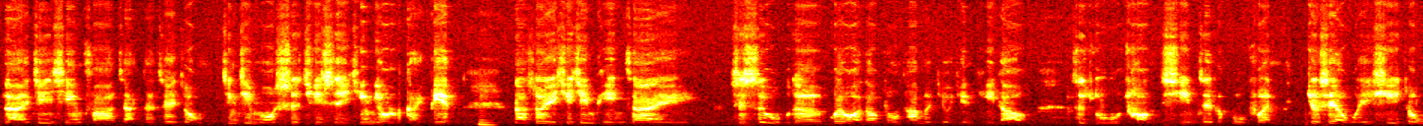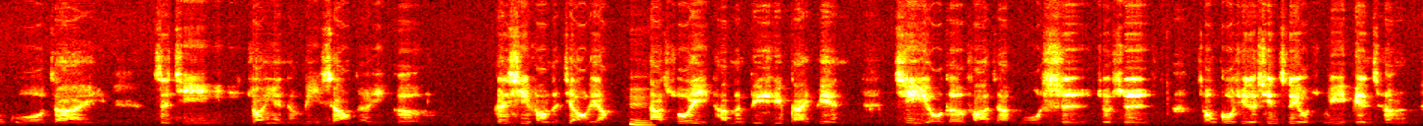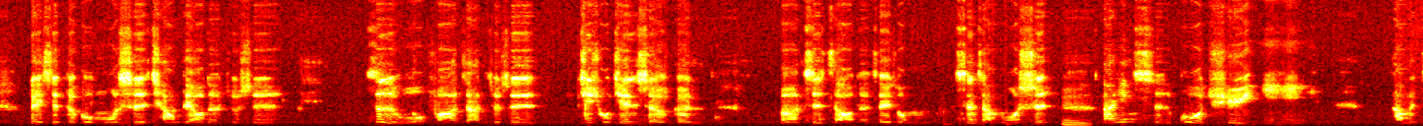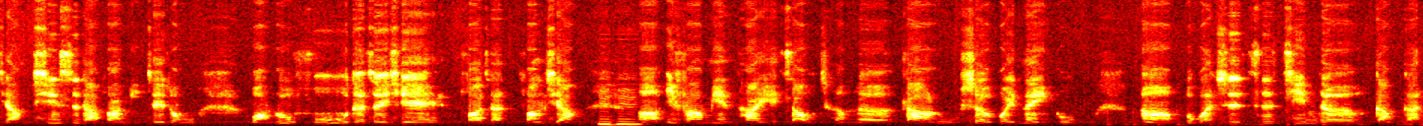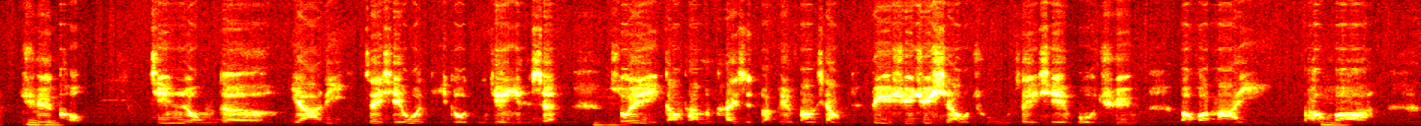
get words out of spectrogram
来进行发展的这种经济模式，其实已经有了改变。嗯，那所以习近平在“十四五”的规划当中，他们就已经提到自主创新这个部分，就是要维系中国在自己专业能力上的一个跟西方的较量。嗯，那所以他们必须改变。既有的发展模式就是从过去的新自由主义变成类似德国模式，强调的就是自我发展，就是基础建设跟呃制造的这种生产模式。嗯，那因此过去以他们讲新四大发明这种网络服务的这些。发展方向，嗯哼，啊，一方面它也造成了大陆社会内部，啊，不管是资金的杠杆缺口、金融的压力这些问题都逐渐延伸。所以当他们开始转变方向，必须去消除这些过去，包括蚂蚁、包括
